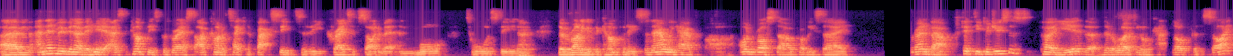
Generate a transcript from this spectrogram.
Um, and then moving over here, as the company's progressed, I've kind of taken a back seat to the creative side of it and more towards the you know the running of the company. So now we have uh, on roster, I'll probably say around about 50 producers per year that, that are working on catalog for the site,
